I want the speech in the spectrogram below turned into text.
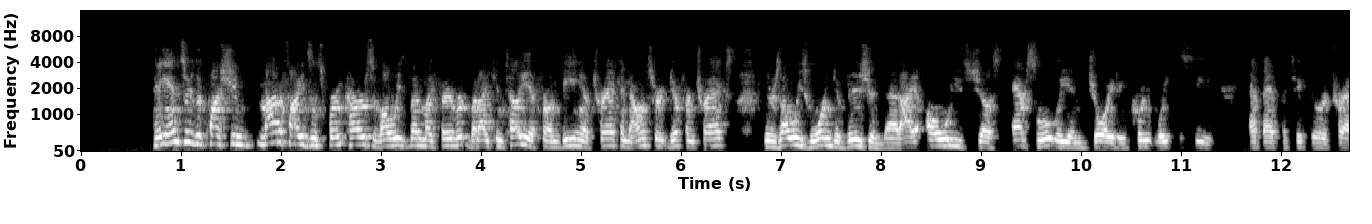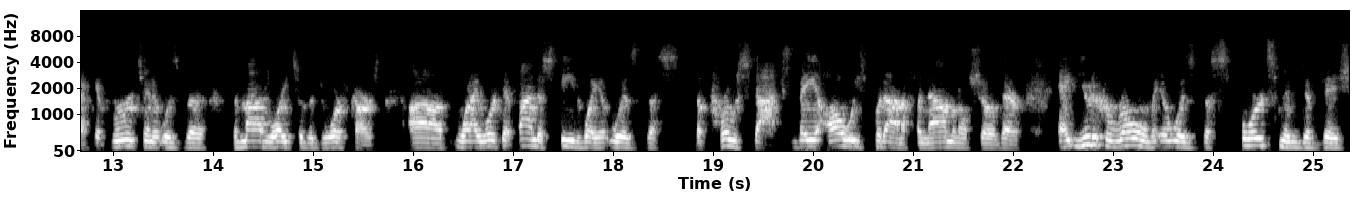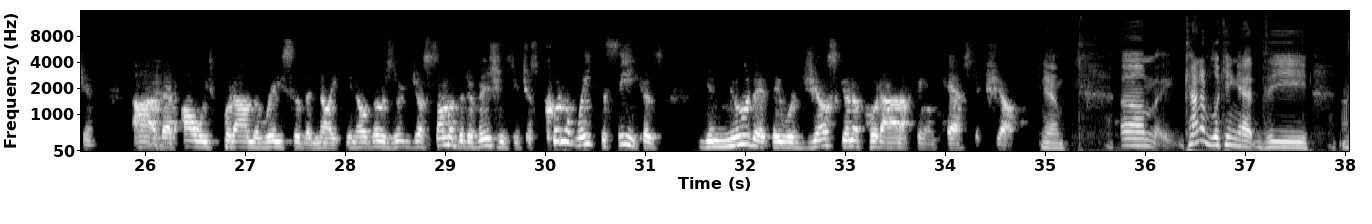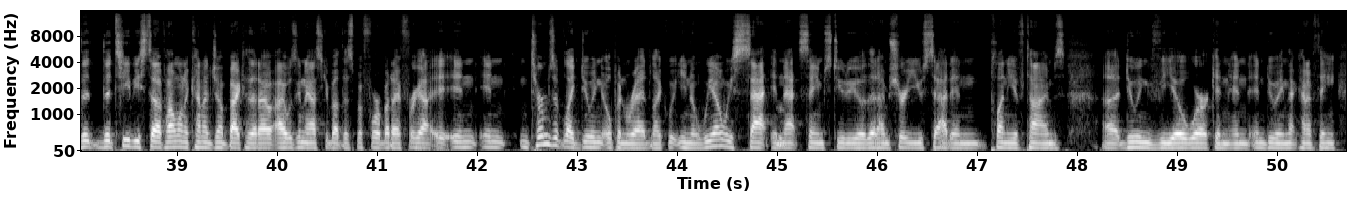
to answer the question, modifieds and sprint cars have always been my favorite, but I can tell you from being a track announcer at different tracks, there's always one division that I always just absolutely enjoyed and couldn't wait to see at that particular track. At Brewerton, it was the, the mod lights or the dwarf cars. Uh, when I worked at Fonda Speedway, it was the, the pro stocks. They always put on a phenomenal show there. At Utica Rome, it was the sportsman division. Uh, that always put on the race of the night. You know, those are just some of the divisions you just couldn't wait to see because you knew that they were just going to put on a fantastic show. Yeah, um, kind of looking at the the, the TV stuff. I want to kind of jump back to that. I, I was going to ask you about this before, but I forgot. In in in terms of like doing Open Red, like you know, we always sat in that same studio that I'm sure you sat in plenty of times, uh, doing VO work and, and and doing that kind of thing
